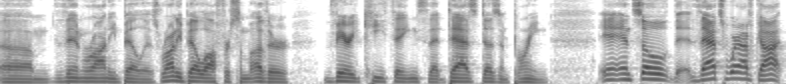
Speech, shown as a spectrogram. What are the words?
um, than Ronnie Bell is. Ronnie Bell offers some other very key things that Dazz doesn't bring. And so that's where I've got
